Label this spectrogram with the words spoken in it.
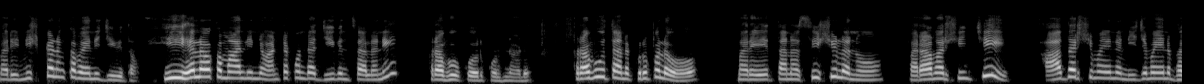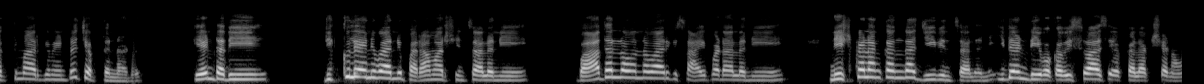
మరి నిష్కళంకమైన జీవితం. ఈ ఇహలోక మాలిన్యం అంటకుండా జీవించాలని ప్రభు కోరుకుంటున్నాడు. ప్రభు తన కృపలో మరి తన శిష్యులను పరామర్శించి ఆదర్శమైన నిజమైన భక్తి మార్గం ఏంటో చెప్తున్నాడు. ఏంటది? దిక్కులేని వారిని పరామర్శించాలని బాధల్లో ఉన్న వారికి సాయపడాలని నిష్కళంకంగా జీవించాలని. ఇదండి ఒక విశ్వాస యొక్క లక్షణం.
